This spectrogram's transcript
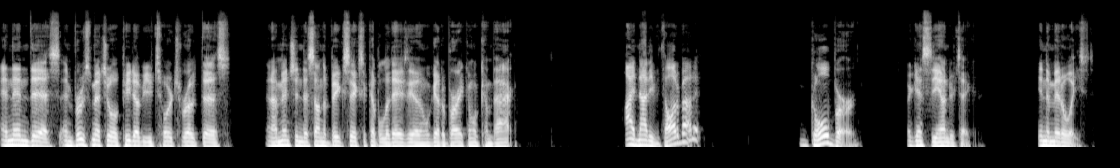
And then this, and Bruce Mitchell of PW Torch wrote this, and I mentioned this on the Big Six a couple of days ago, and we'll go to break and we'll come back. I had not even thought about it. Goldberg against The Undertaker in the Middle East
